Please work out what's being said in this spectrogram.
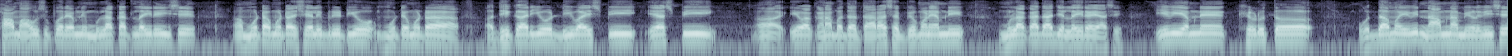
ફાર્મ હાઉસ ઉપર એમની મુલાકાત લઈ રહી છે. મોટા મોટા સેલિબ્રિટીઓ મોટા મોટા અધિકારીઓ ડીવાયસપી એસપી એવા ઘણા બધા ધારાસભ્યો પણ એમની મુલાકાત આજે લઈ રહ્યા છે. એવી એમને ખેડૂત હોદ્દામાં એવી નામના મેળવી છે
